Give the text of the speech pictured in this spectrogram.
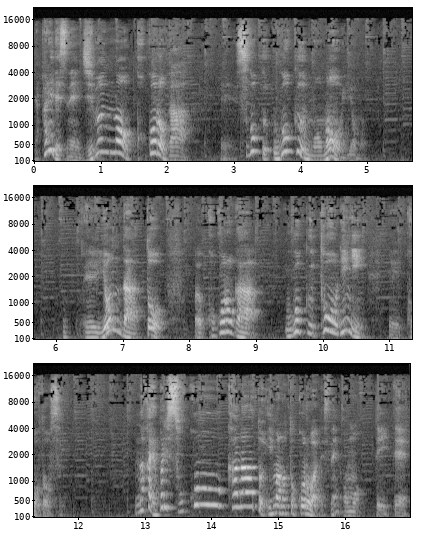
やっぱりですね自分の心が、えー、すごく動くものを読む、えー、読んだ後心が動く通りに、え行動する。なんかやっぱりそこかなと今のところはですね思っていて。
